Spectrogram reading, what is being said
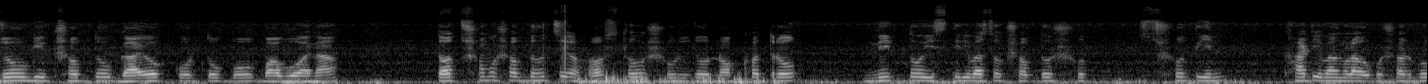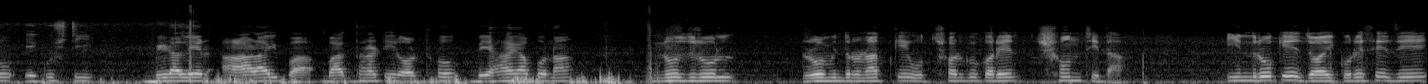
যৌগিক শব্দ, গায়ক, কর্তব্য, বাবুয়ানা। তৎসম শব্দ হচ্ছে হস্ত, সূর্য, নক্ষত্র, নিত্য স্ত্রীবাচক শব্দ সত- সতীন। খাঁটি বাংলা উপসর্গ, একুশটি বিড়ালের আড়াই পা, বাগধারাটির অর্থ বেহায়াপনা। নজরুল রবীন্দ্রনাথকে উৎসর্গ করেন সঞ্চিতা। ইন্দ্রকে জয় করেছে যে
